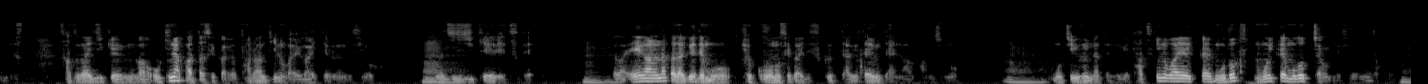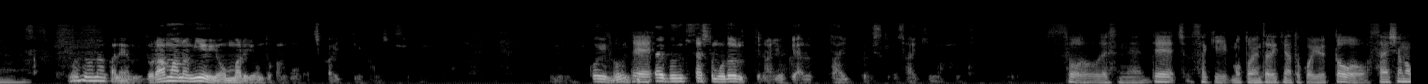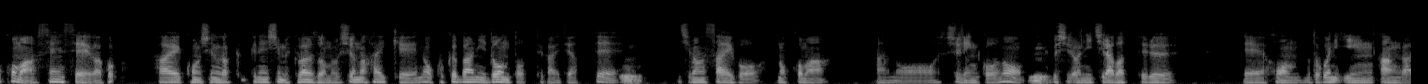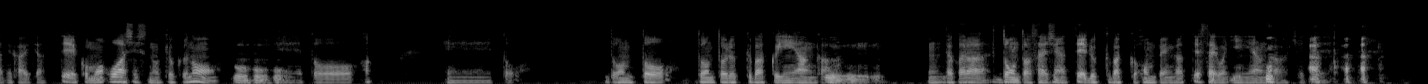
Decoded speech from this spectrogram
殺害事件が起きなかった世界をタランティーノが描いてるんですよ。うん同じ時系列で。うんだから映画の中だけでも虚構の世界で救ってあげたいみたいな感じのうんモチーフになってるんだけど、たつきの場合は一回戻っ、もう一回戻っちゃうんですよね。だからうんこの辺はなんかね、ドラマのミュー404とかの方が近いっていう感じですよね。うん、こういう分一回分岐させて戻るっていうのはよくやるタイプですけど、最近はなんか。そうですね。で、ちょっとさっき元ネタ的なところ言うと、最初のコマ、先生がこ、はい、今週の学年新聞配るぞの後ろの背景の黒板にドントって書いてあって、うん。一番最後のコマ、あの、主人公のうん。後ろに散らばってる、えー本のとこに in anger って書いてあって、このオアシスの曲の、ほんほんほん。えっ、と、あえっ、と、don't, don't look back in anger、うんうんうん。うん、だから、ドンとは最初にあって、ルックバック本編があって、最後にインアンガーが来て。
